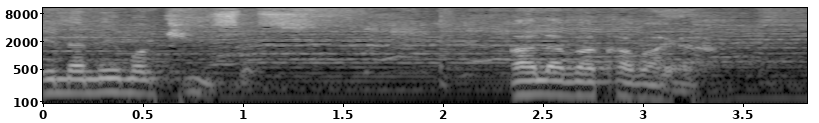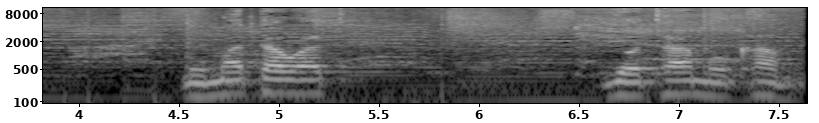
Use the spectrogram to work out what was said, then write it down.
In the name of Jesus. Alavakabaya. No matter what, your time will come.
